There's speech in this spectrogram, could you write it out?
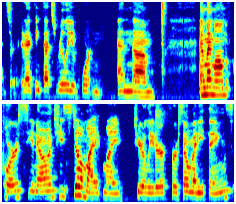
answer, and I think that's really important and um, and my mom, of course, you know, and she's still my my cheerleader for so many things,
